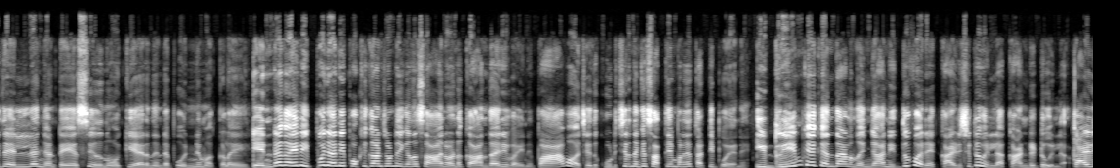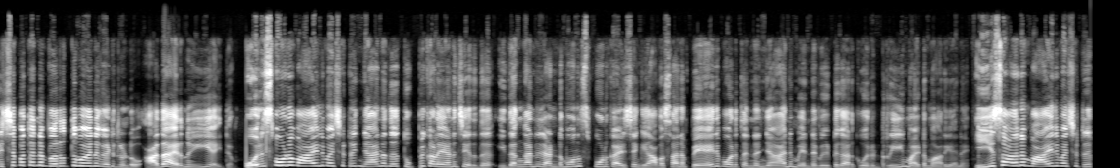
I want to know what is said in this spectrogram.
ഇതെല്ലാം ഞാൻ ടേസ്റ്റ് ചെയ്ത് നോക്കിയായിരുന്നു എന്റെ പൊന്നു മക്കളെ. എന്റെ കയ്യിൽ ഇപ്പൊ ഞാൻ ഈ പൊക്കി കാണിച്ചുകൊണ്ടിരിക്കുന്ന സാധനമാണ് കാന്താരി വൈന് പാവം ഇത് കുടിച്ചിരുന്നെങ്കിൽ സത്യം പറഞ്ഞാൽ തട്ടിപ്പോയനെ. ഈ ഡ്രീം കേക്ക് എന്താണെന്ന് ഞാൻ ഇതുവരെ കഴിച്ചിട്ടുമില്ല കണ്ടിട്ടുമില്ല. കഴിച്ചപ്പോൾ തന്നെ വെറുത്തു പോയെന്ന് കേട്ടിട്ടുണ്ടോ? അതായിരുന്നു ഈ ഐറ്റം ഒരു സ്പൂൺ വായിൽ വെച്ചിട്ട് ഞാനത് തുപ്പിക്കളയാണ് ചെയ്തത്. ഇതങ്ങനെ രണ്ട് മൂന്ന് സ്പൂൺ കഴിച്ചെങ്കിൽ അവസാനം പേര് പോലെ തന്നെ ഞാനും എന്റെ വീട്ടുകാർക്ക് ഒരു ഡ്രീം ആയിട്ട് മാറിയാനെ. ഈ സാധനം വായിൽ വെച്ചിട്ട്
